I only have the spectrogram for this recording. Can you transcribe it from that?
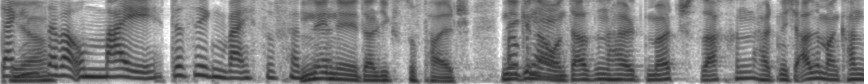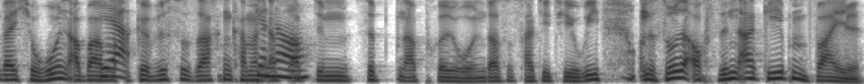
da ging Ja. es aber um Mai, deswegen war ich so verwirrt. Nee, nee, da liegst du falsch. Nee, Okay. genau. Und da sind halt Merch-Sachen, halt nicht alle, man kann welche holen, aber Ja. gewisse Sachen kann man erst Genau. ab dem 7. April holen. Das ist halt die Theorie. Und es würde auch Sinn ergeben, weil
